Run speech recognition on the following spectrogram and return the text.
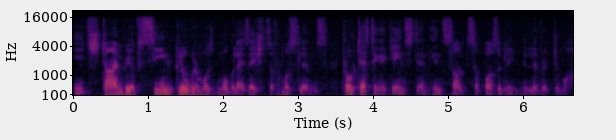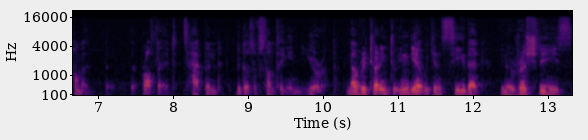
each time we have seen global mobilizations of Muslims protesting against an insult supposedly delivered to Muhammad, the, the Prophet, it's happened because of something in Europe. Now, returning to India, we can see that you know Rushdie's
